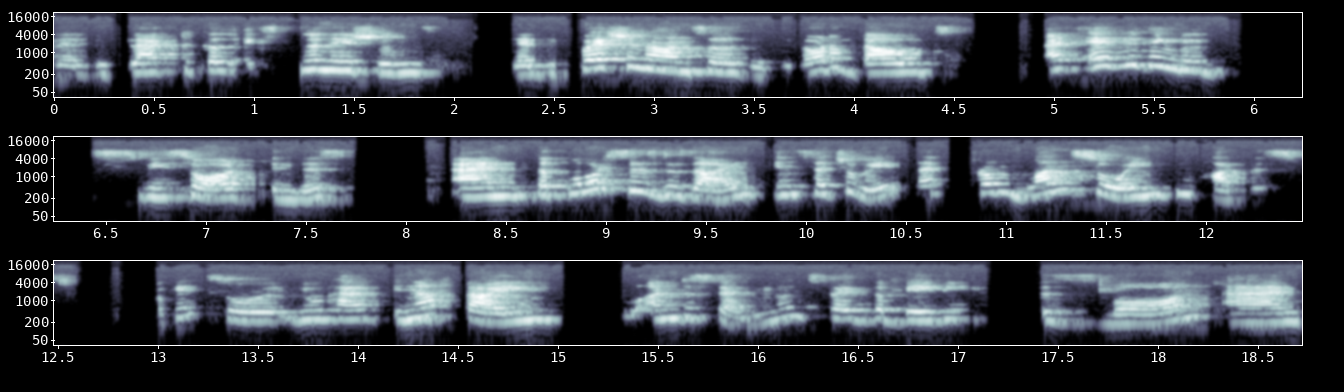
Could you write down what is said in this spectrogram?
there'll be practical explanations, there'll be question answers, there'll be a lot of doubts, and everything will be solved in this. And the course is designed in such a way that from one sowing to harvest. Okay, so you have enough time to understand. You know, it's like the baby is born and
